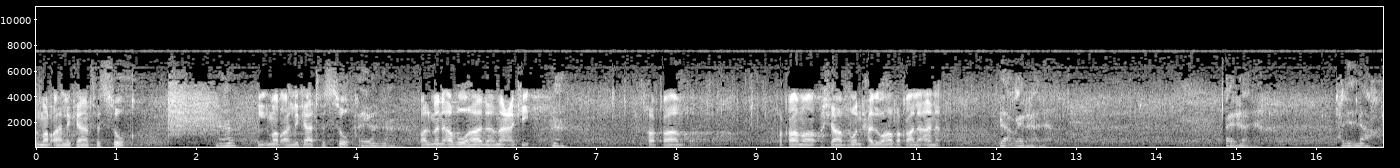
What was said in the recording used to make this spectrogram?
المرأة اللي كانت في السوق. نعم. المرأة اللي كانت في السوق. أيوة نعم. قال من أبو هذا معك؟ نعم. فقام فقام شاب حذوها فقال أنا. لا غير هذا. غير هذا. حديث آخر.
